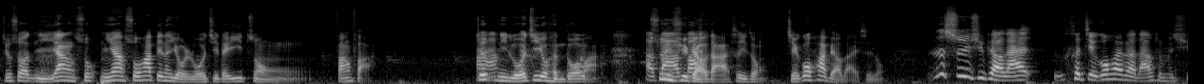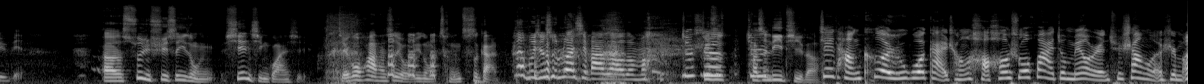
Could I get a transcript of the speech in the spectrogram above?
就是说你让说你让说话变得有逻辑的一种方法。就啊你逻辑有很多嘛，啊顺序表达是一种，结构化表达也是一种。那顺序表达和结构化表达有什么区别？呃，顺序是一种线性关系，结构化它是有一种层次感，那不就是乱七八糟的吗？就是就是它是立体的。这堂课如果改成好好说话，就没有人去上了，是吗？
